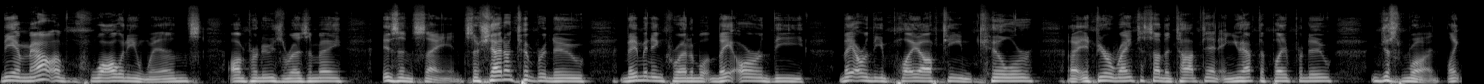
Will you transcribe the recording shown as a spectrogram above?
The amount of quality wins on Purdue's resume is insane. So shout out to Purdue. They've been incredible. They are the they are the playoff team killer. Uh, if you're ranked inside the top 10 and you have to play Purdue, just run. Like,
